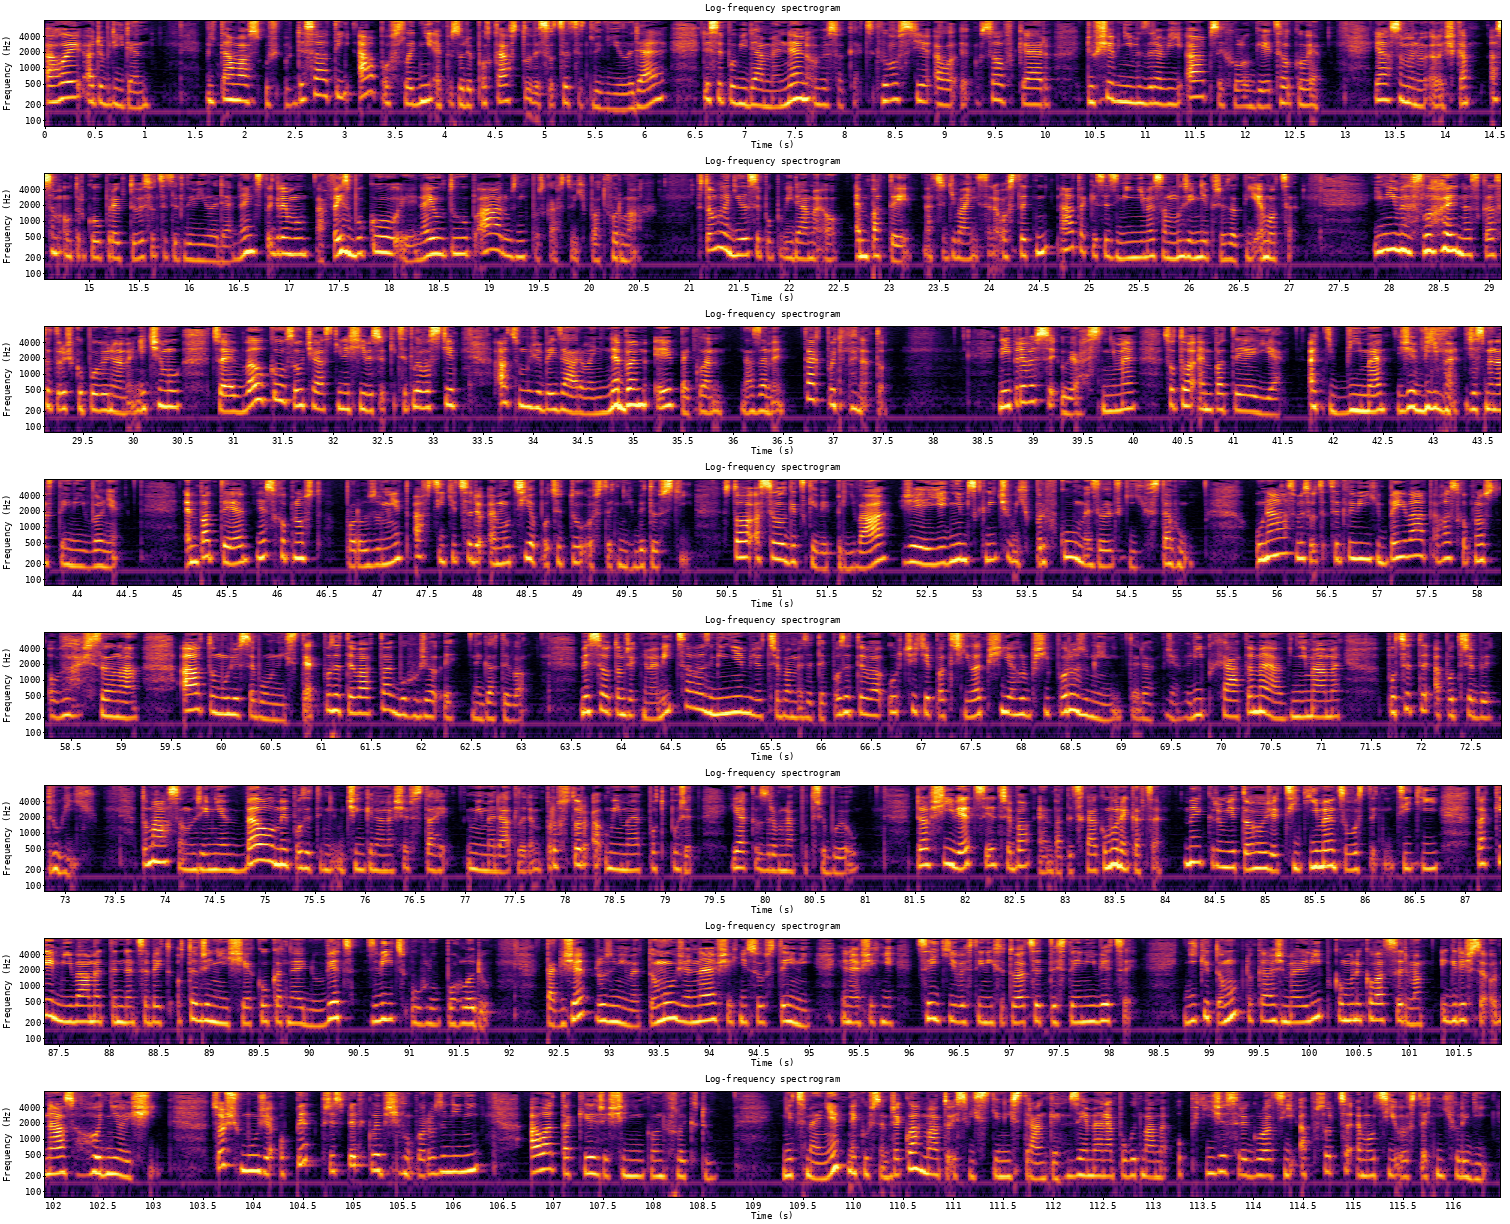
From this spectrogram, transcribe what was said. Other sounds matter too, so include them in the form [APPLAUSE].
Ahoj a dobrý den. Vítám vás už u desátý a poslední epizody podcastu Vysoce citliví lidé, kde si povídáme nejen o vysoké citlivosti, ale i o self-care, duševním zdraví a psychologii celkově. Já se jmenuji Eliška a jsem autorkou projektu Vysoce citliví lidé na Instagramu, a Facebooku, i na YouTube a různých podcastových platformách. V tomhle díle si popovídáme o empatii, nacitování se na ostatní a taky se zmíníme samozřejmě převzatý emoce. Jinými slovy, dneska se trošku pověnujeme něčemu, co je velkou součástí naší vysoké citlivosti a co může být zároveň nebem i peklem na zemi. Tak pojďme na to. Nejprve si ujasníme, co to empatie je, ať víme, že víme, že jsme na stejné vlně. Empatie je schopnost porozumět a vcítit se do emocí a pocitů ostatních bytostí. Z toho asi logicky vyplývá, že je jedním z klíčových prvků mezilidských vztahů. U nás vysoce citlivých bývá tahle schopnost obzvlášť silná a to může sebou níst jak pozitiva, tak bohužel i negativa. My se o tom řekneme víc, ale zmíním, že třeba mezi ty pozitiva určitě patří lepší a hlubší porozumění, teda že líp chápeme a vnímáme pocity a potřeby druhých. To má samozřejmě velmi pozitivní účinky na naše vztahy. Umíme dát lidem prostor a umíme je podpořit, jak zrovna potřebují. Další věc je třeba empatická komunikace. My kromě toho, že cítíme, co ostatní cítí, taky míváme tendence být otevřenější a koukat na jednu věc z víc úhlů pohledu. Takže rozumíme tomu, že ne všichni jsou stejní, že ne všichni cítí ve stejné situaci ty stejné věci. Díky tomu dokážeme líp komunikovat s lidma, i když se od nás hodně liší. Což může opět přispět k lepšímu porozumění, ale taky řešení konfliktů. Nicméně, jak už jsem řekla, má to i svý stěný stránky, zejména pokud máme obtíže s regulací absorce emocí ostatních lidí,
